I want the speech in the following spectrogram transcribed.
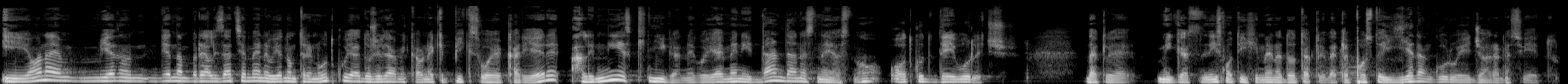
I ona je jedna, jedna realizacija mene u jednom trenutku, ja doživljavam i kao neki pik svoje karijere, ali nije knjiga, nego je meni dan danas nejasno otkud Dave Urlić. Dakle, mi ga nismo tih imena dotakli. Dakle, postoji jedan guru HR-a na svijetu.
